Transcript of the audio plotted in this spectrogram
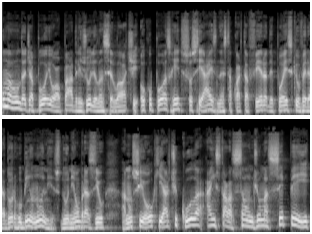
Uma onda de apoio ao padre Júlio Lancelotti ocupou as redes sociais nesta quarta-feira depois que o vereador Rubinho Nunes, do União Brasil, anunciou que articula a instalação de uma CPI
